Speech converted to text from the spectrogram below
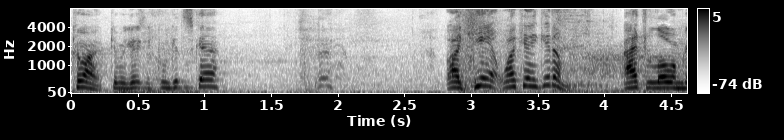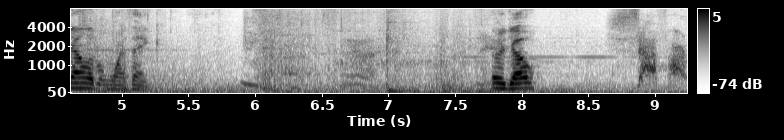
come on. Can we get, can we get this guy? I can't. Why can't I get him? I have to lower him down a little bit more, I think. There we go. Suffer!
